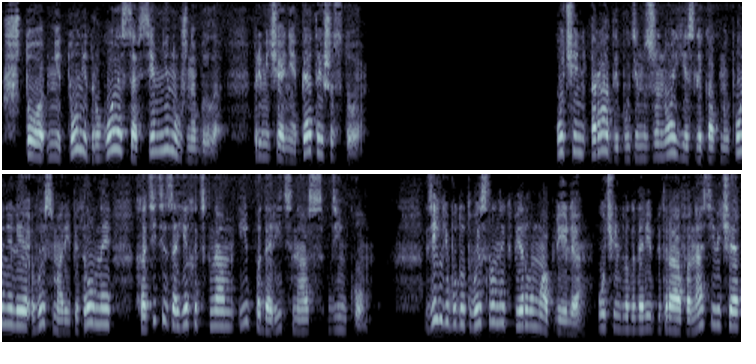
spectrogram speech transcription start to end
что ни то, ни другое совсем не нужно было. Примечание пятое и шестое. Очень рады будем с женой, если, как мы поняли, вы с Марией Петровной хотите заехать к нам и подарить нас деньком. Деньги будут высланы к 1 апреля. Очень благодарю Петра Афанасьевича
